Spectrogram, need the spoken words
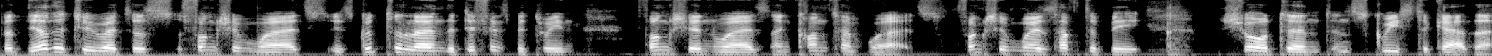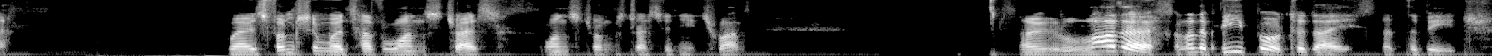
but the other two words are function words. It's good to learn the difference between function words and content words. Function words have to be shortened and squeezed together whereas function words have one stress one strong stress in each one a lot of a lot of people today at the beach.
